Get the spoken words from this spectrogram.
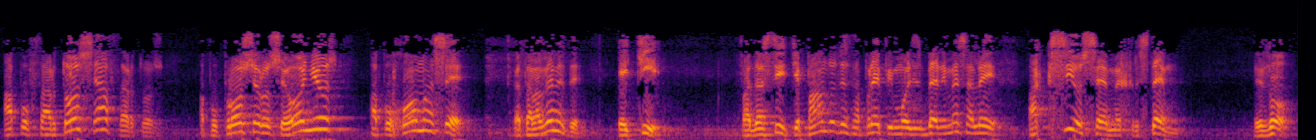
Από φθαρτός σε άφθαρτος. Από πρόσερο σε όνιος. Από χώμα σε. Καταλαβαίνετε; Εκεί. Φανταστεί και πάντοτε θα πρέπει μόλις μπαίνει μέσα λέει αξίωσέ με Χριστέ μου εδώ.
